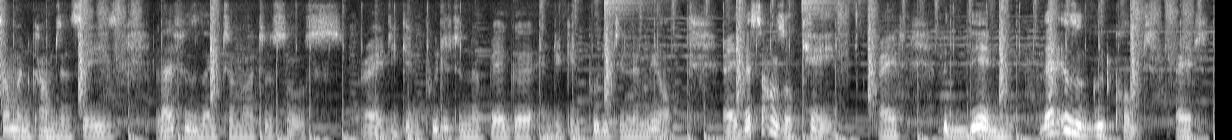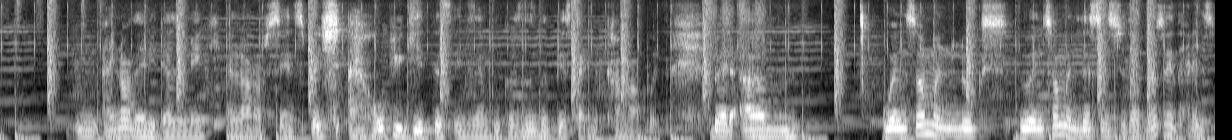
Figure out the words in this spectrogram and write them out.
someone comes and says life is like tomato sauce right? You can put it in a burger and you can put it in a meal right? That sounds okay right? But then that is a good quote right? Mm, I know that it doesn't make a lot of sense, but I hope you get this example because this is the best I could come up with. But um, when someone looks when someone listens to that they'll say that is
